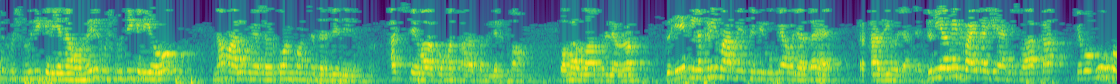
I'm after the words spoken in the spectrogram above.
کی خوشنودی کے لیے نہ ہو، میری خوشنودی کے لیے ہو۔ نہ معلوم ہے سر کون کون سے درجے دے دوں اچھے واقمت رب تو ایک لکڑی مارنے سے بھی وہ کیا ہو جاتا ہے؟ راضی ہو جاتے ہیں دنیاوی فائدہ یہ ہے مسواک کا کہ وہ منہ کو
